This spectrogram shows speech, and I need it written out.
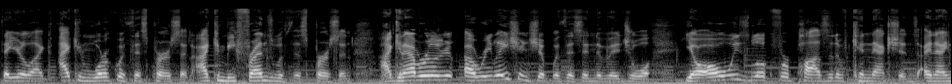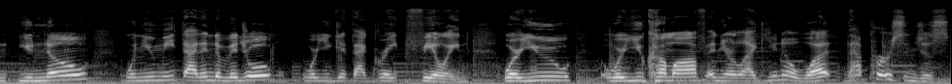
that you're like, I can work with this person. I can be friends with this person. I can have a, a relationship with this individual. You always look for positive connections. And I you know when you meet that individual where you get that great feeling, where you where you come off and you're like, "You know what? That person just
